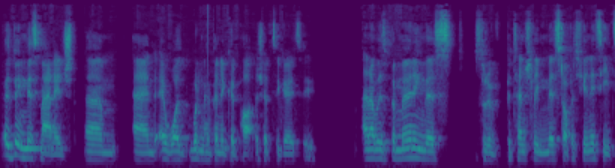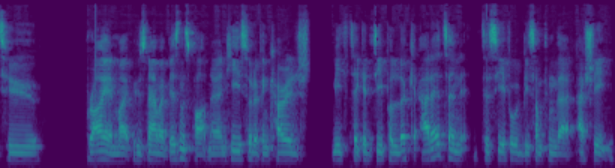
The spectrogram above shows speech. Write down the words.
It was being mismanaged, um, and it was, wouldn't have been a good partnership to go to. And I was bemoaning this sort of potentially missed opportunity to Brian, my, who's now my business partner, and he sort of encouraged me to take a deeper look at it and to see if it would be something that actually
